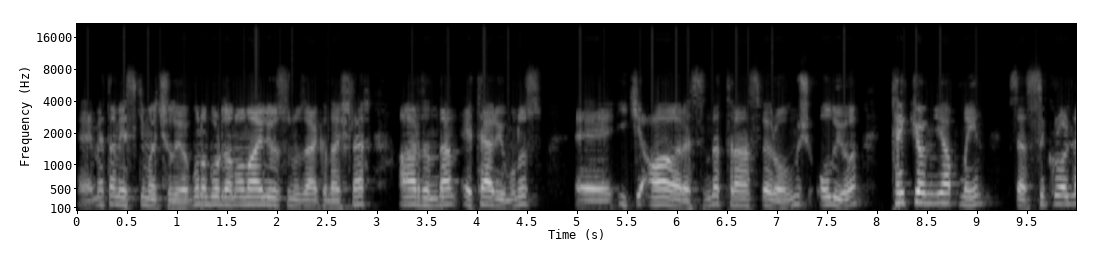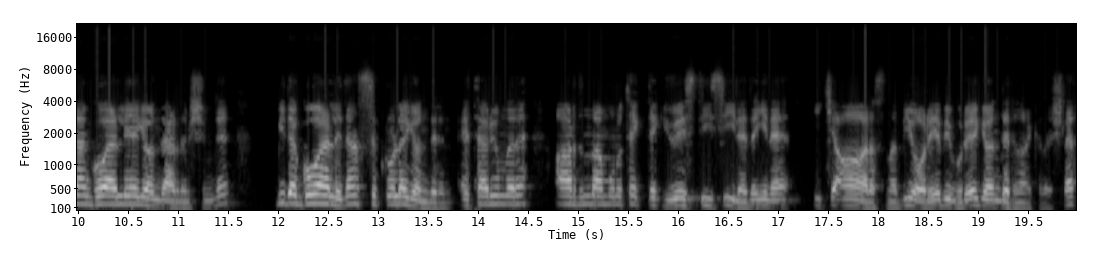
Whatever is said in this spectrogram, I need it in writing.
E, MetaMask'im açılıyor. Bunu buradan onaylıyorsunuz arkadaşlar. Ardından Ethereum'unuz e, iki ağ arasında transfer olmuş oluyor. Tek yönlü yapmayın. Mesela Scroll'den Goerli'ye gönderdim şimdi. Bir de Goerli'den Scroll'e gönderin. Ethereum'ları ardından bunu tek tek USDC ile de yine iki ağ arasında bir oraya bir buraya gönderin arkadaşlar.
